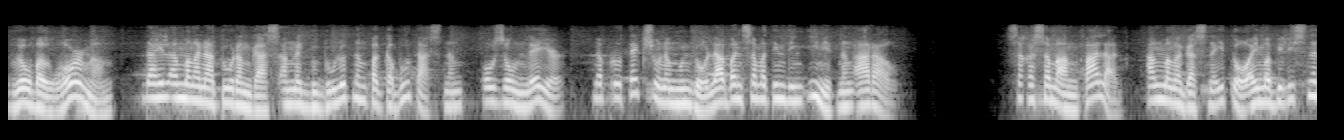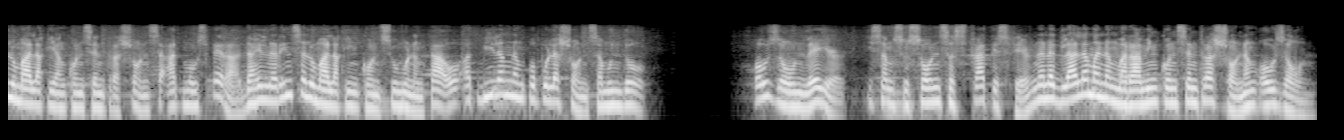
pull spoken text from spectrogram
global warming dahil ang mga naturang gas ang nagdudulot ng pagkabutas ng ozone layer na proteksyon ng mundo laban sa matinding init ng araw. Sa kasamaang palad, ang mga gas na ito ay mabilis na lumalaki ang konsentrasyon sa atmosfera dahil na rin sa lumalaking konsumo ng tao at bilang ng populasyon sa mundo. Ozone layer, isang suson sa stratosphere na naglalaman ng maraming konsentrasyon ng ozone.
